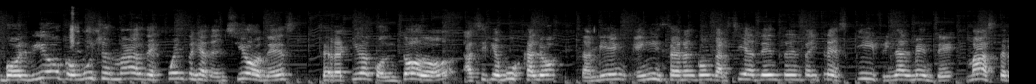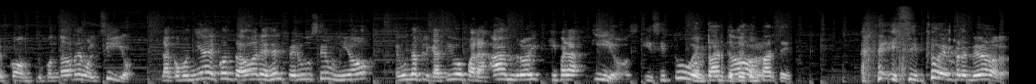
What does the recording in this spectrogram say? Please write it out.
volvió con muchos más descuentos y atenciones, se reactiva con todo, así que búscalo también en Instagram con García Dent33 y finalmente Mastercom, tu contador de bolsillo. La comunidad de contadores del Perú se unió en un aplicativo para Android y para iOS. Y si tú, comparte, tú comparte. y si tú, emprendedor,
